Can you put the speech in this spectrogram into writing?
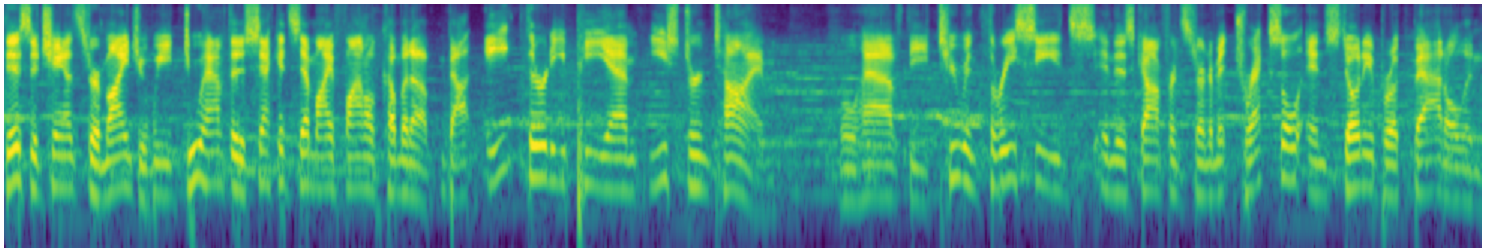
This a chance to remind you we do have the second semifinal coming up about 8:30 p.m. Eastern Time. We'll have the two and three seeds in this conference tournament, Drexel and Stony Brook battle. And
